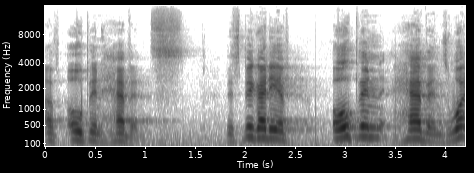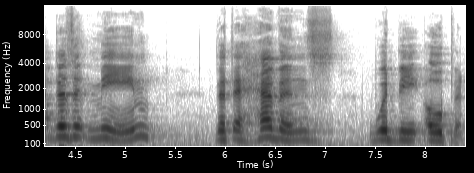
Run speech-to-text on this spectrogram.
of open heavens. This big idea of open heavens. What does it mean that the heavens would be open?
